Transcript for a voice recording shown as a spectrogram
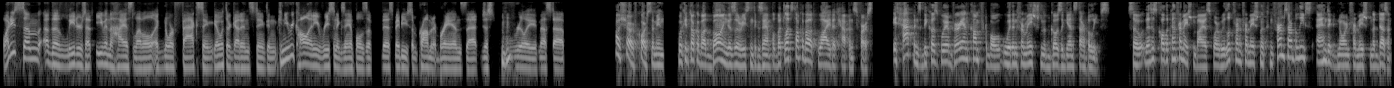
Why do some of the leaders at even the highest level ignore facts and go with their gut instinct? And can you recall any recent examples of this? Maybe some prominent brands that just mm-hmm. really messed up? Oh, sure, of course. I mean, we can talk about Boeing as a recent example, but let's talk about why that happens first. It happens because we're very uncomfortable with information that goes against our beliefs. So this is called the confirmation bias, where we look for information that confirms our beliefs and ignore information that doesn't.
